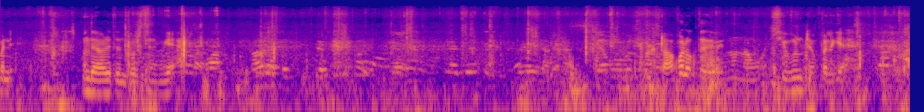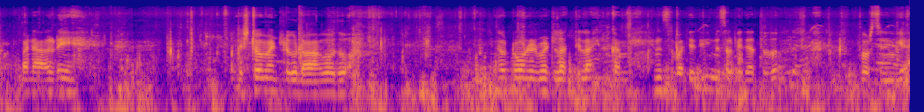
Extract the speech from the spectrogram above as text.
ಬನ್ನಿ ಮುಂದೆ ಯಾವ ರೀತಿ ಅಂತ ತೋರಿಸ್ತೀನಿ ನಿಮಗೆ. ಟಾಪಲ್ಲಿ ಹೋಗ್ತಾ ಇದ್ದೀವಿ ಇನ್ನು ನಾವು, ಶಿವನ್ ಟೆಂಪಲ್ಗೆ ಬನ್ನಿ ಆಲ್ರೆಡಿ ಎಷ್ಟೋ ಕೂಡ ಆಗೋದು. ಇನ್ನು ಟೂ ಹಂಡ್ರೆಡ್ ಮೀಟರ್ ಹತ್ತಿಲ್ಲ, ಇನ್ನು ಕಮ್ಮಿ, ಇನ್ನು ಸ್ವಲ್ಪ ಹತ್ತಿದ್ವಿ ಇನ್ನು ಸ್ವಲ್ಪ ಇದೆ ಹತ್ತದು. ತೋರಿಸ್ತೀನಿ ನಿಮಗೆ.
